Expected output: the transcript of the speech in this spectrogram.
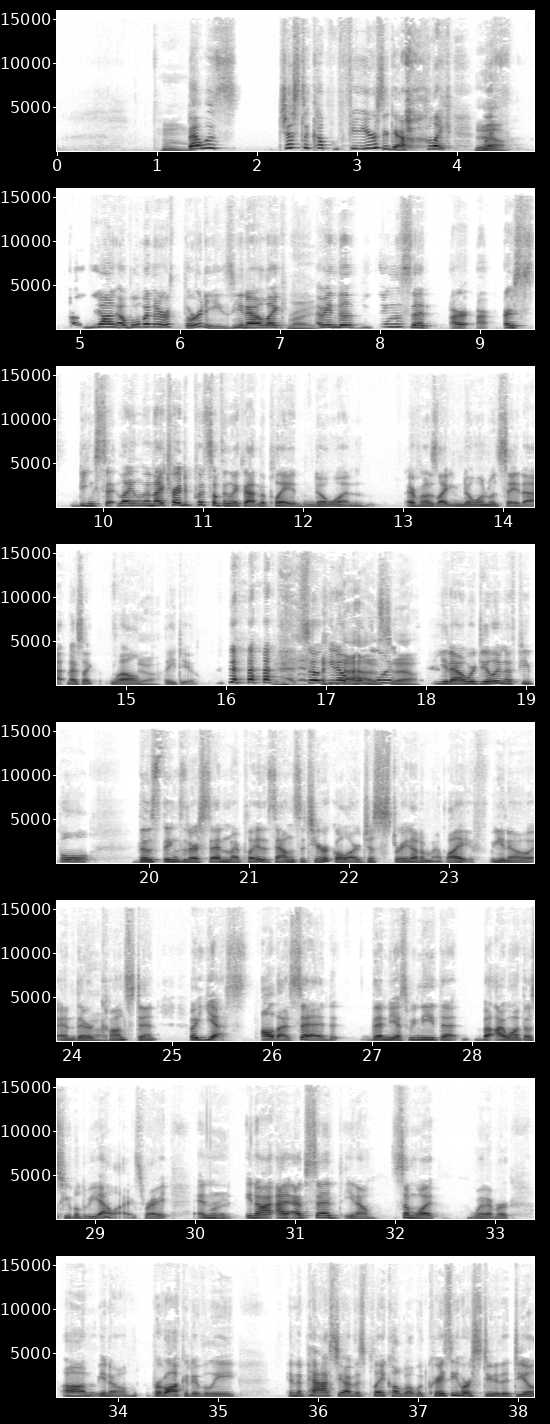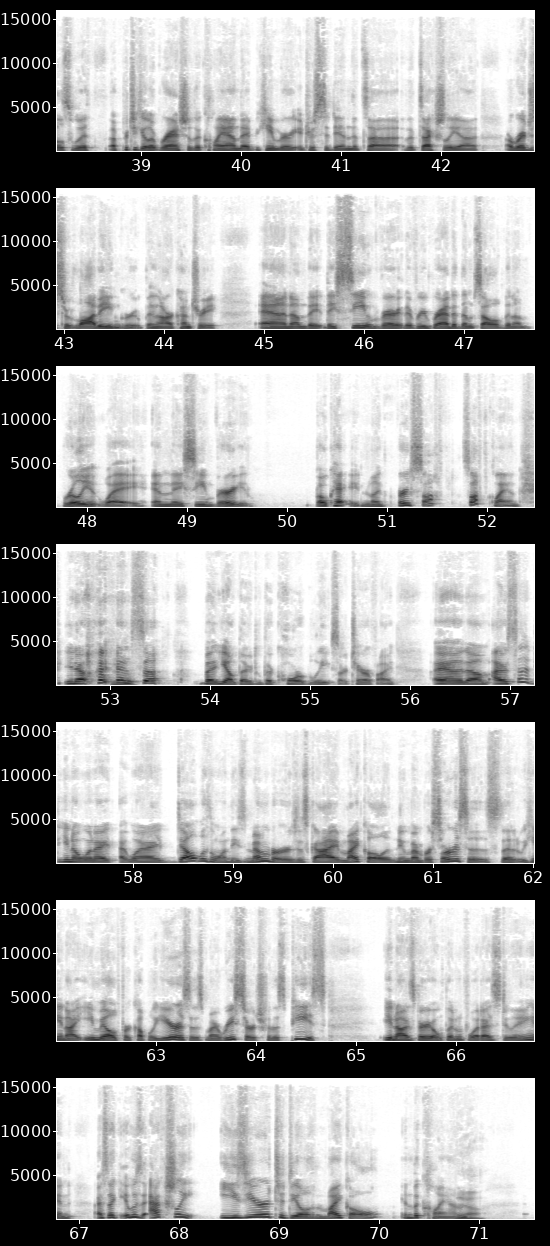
Hmm. That was just a couple few years ago. like yeah. with young a woman in her 30s you know like right. i mean the, the things that are, are, are being said like and i tried to put something like that in the play and no one everyone was like no one would say that and i was like well yeah. they do so you know yes, we're dealing, yeah. you know we're dealing with people those things that are said in my play that sound satirical are just straight out of my life you know and they're yeah. constant but yes all that said then yes we need that but i want those people to be allies right and right. you know I, i've said you know somewhat whatever, um, you know, provocatively. In the past, you have this play called "What Would Crazy Horse Do?" that deals with a particular branch of the Klan that I became very interested in. That's a that's actually a, a registered lobbying group in our country, and um, they they seem very they've rebranded themselves in a brilliant way, and they seem very okay, like very soft soft Klan, you know. Yeah. and so, but you know, their their core beliefs are terrifying. And um, I said, you know, when I when I dealt with one of these members, this guy Michael in New Member Services, that he and I emailed for a couple years as my research for this piece. You know, I was very open with what I was doing, and I was like, it was actually easier to deal with Michael in the Klan yeah.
